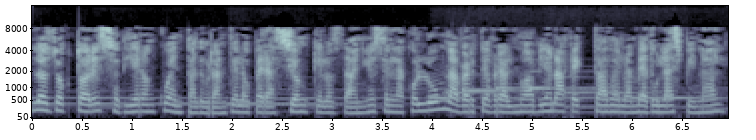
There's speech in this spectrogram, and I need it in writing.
los doctores se dieron cuenta durante la operación que los daños en la columna vertebral no habían afectado la médula espinal,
